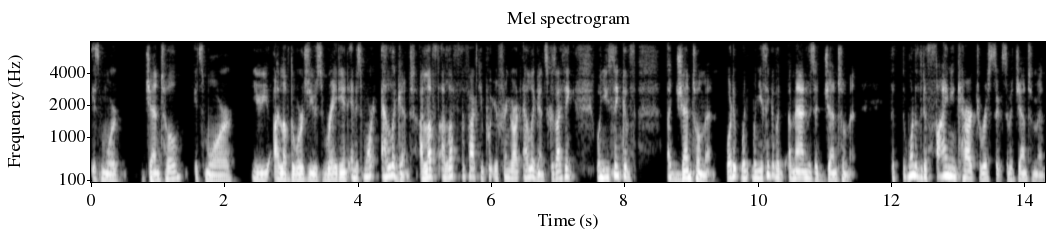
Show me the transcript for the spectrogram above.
is more gentle, it's more you i love the words you use radiant and it's more elegant. I love i love the fact you put your finger on elegance because i think when you think of a gentleman what when, when you think of a, a man who's a gentleman the, the, one of the defining characteristics of a gentleman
